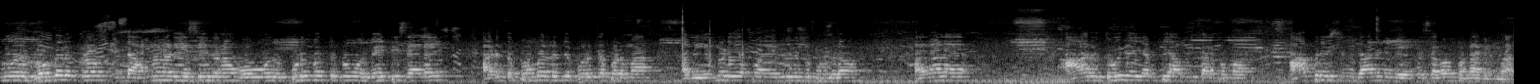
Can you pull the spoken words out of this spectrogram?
ஒவ்வொரு பொங்கலுக்கும் இந்த அண்ணனுடைய சீதனம் ஒவ்வொரு குடும்பத்துக்கும் ஒரு வேட்டி சேலை. அடுத்த பொங்கல் இருந்து கொடுக்கப்படுமா அது என்னுடைய ப- இதுலேருந்து கொடுக்குறோம். அதனால ஆறு தொகுதி எம்பி ஆஃபீஸ் தரப்புமா ஆபரேஷனுக்காக நீங்க எந்த செலவு பண்ணாதீங்கம்மா.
